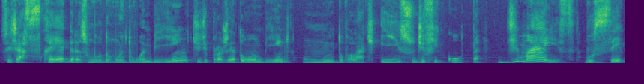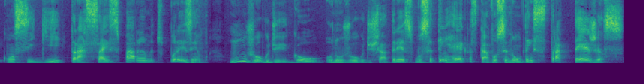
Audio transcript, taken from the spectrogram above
Ou seja, as regras mudam muito. O ambiente de projeto é um ambiente muito volátil. E isso dificulta demais você conseguir traçar esses parâmetros. Por exemplo, num jogo de Go ou num jogo de xadrez, você tem regras, cara, você não tem estratégias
